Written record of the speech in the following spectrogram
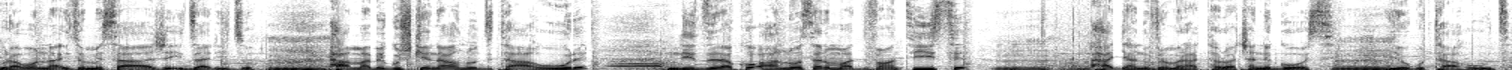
urabona izo message izo ari zo hama bigushikiye naho ntuzitahure ndizera ko ahantu hose ari mu adventiste hajya ahantu vraiment hatarura cane gose yo gutahuza.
